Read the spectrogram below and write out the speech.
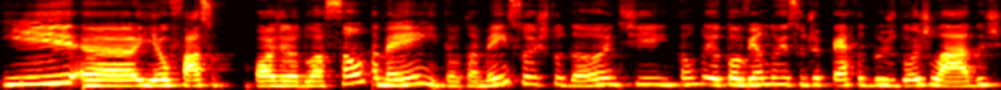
e, uh, e eu faço pós-graduação também, então também sou estudante, então eu tô vendo isso de perto dos dois lados,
